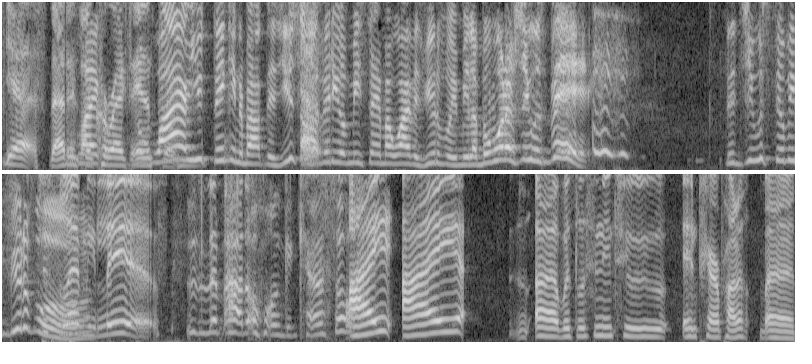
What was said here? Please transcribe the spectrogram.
yes, that is the correct but answer. Why are you thinking about this? You saw a video of me saying my wife is beautiful. You'd be like, but what if she was big? then she would still be beautiful. Just let me live. Just let me. I don't want to get canceled. I I uh, was listening to NPR pod, uh,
